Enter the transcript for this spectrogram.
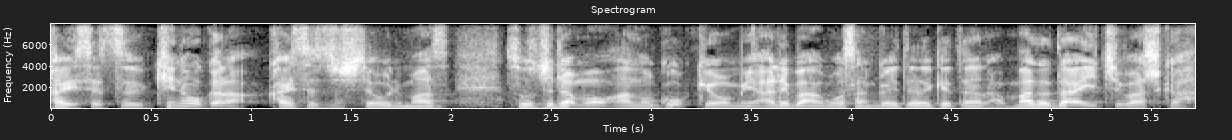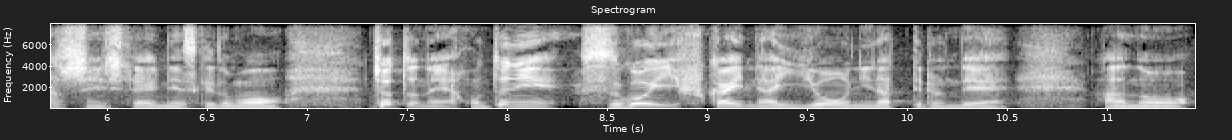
解説昨日から解説しております。そちらもあのご興味あればご参加いただけたらまだ第1話しか発信してないんですけどもちょっとね本当にすごい深い内容になってるんであの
